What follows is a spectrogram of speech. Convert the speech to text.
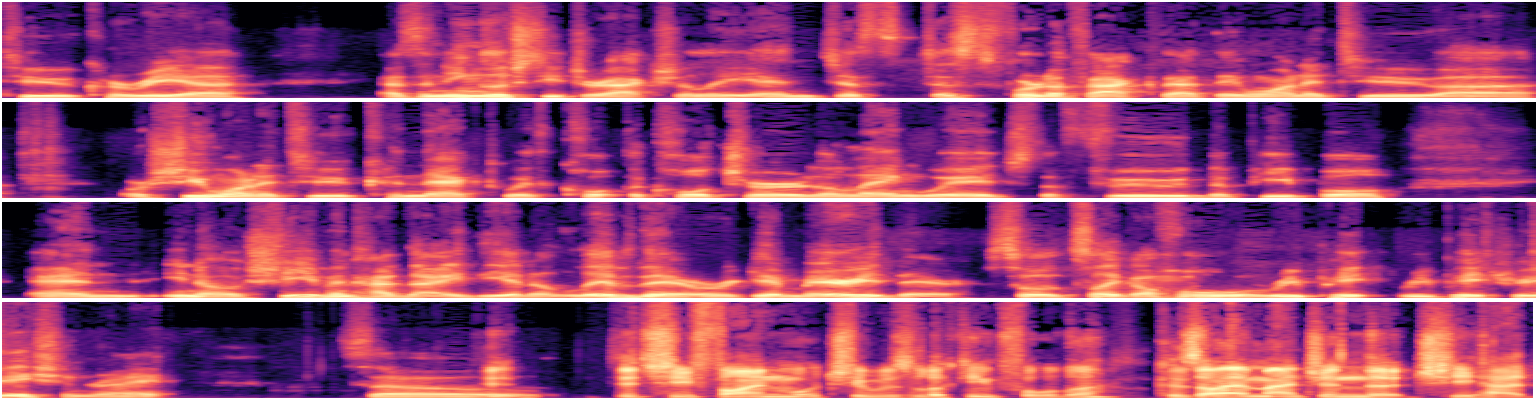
to Korea as an English teacher, actually, and just just for the fact that they wanted to, uh, or she wanted to connect with the culture, the language, the food, the people, and you know she even had the idea to live there or get married there. So it's like a whole repa- repatriation right? So did she find what she was looking for though? Because i imagine that she had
